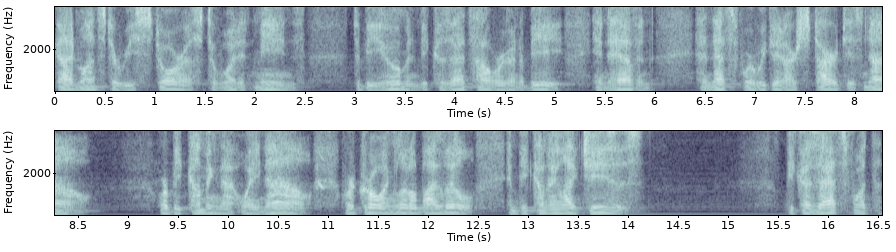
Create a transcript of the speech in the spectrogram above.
God wants to restore us to what it means to be human because that's how we're going to be in heaven. And that's where we get our start is now. We're becoming that way now. We're growing little by little and becoming like Jesus. Because that's what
